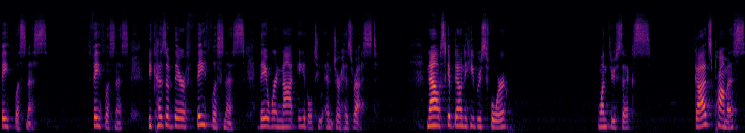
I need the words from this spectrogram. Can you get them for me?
faithlessness. Faithlessness. Because of their faithlessness, they were not able to enter his rest. Now, skip down to Hebrews 4 1 through 6. God's promise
